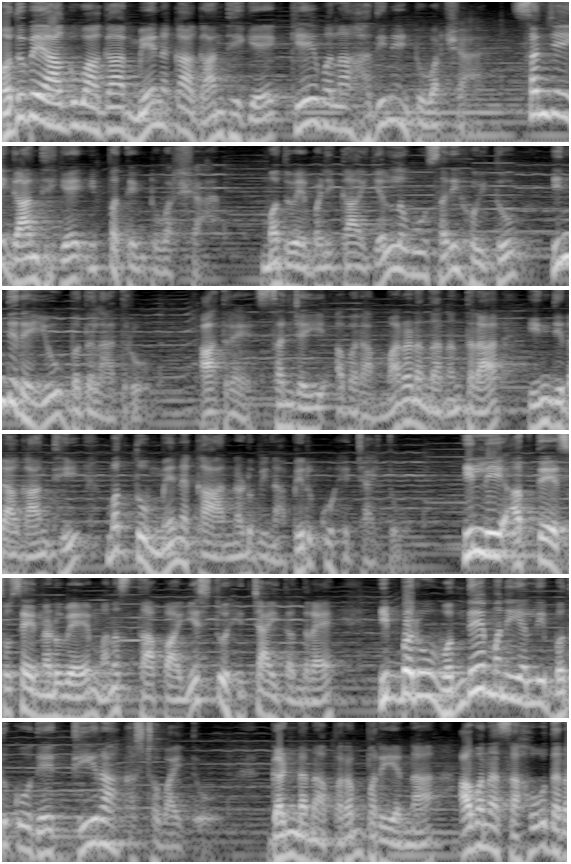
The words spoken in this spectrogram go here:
ಮದುವೆ ಆಗುವಾಗ ಮೇನಕಾ ಗಾಂಧಿಗೆ ಕೇವಲ ಹದಿನೆಂಟು ವರ್ಷ, ಸಂಜಯ್ ಗಾಂಧಿಗೆ ಇಪ್ಪತ್ತೆಂಟು ವರ್ಷ. ಮದುವೆ ಬಳಿಕ ಎಲ್ಲವೂ ಸರಿಹೋಯಿತು, ಇಂದಿರೆಯೂ ಬದಲಾದರು. ಆದರೆ ಸಂಜಯ್ ಅವರ ಮರಣದ ನಂತರ ಇಂದಿರಾ ಗಾಂಧಿ ಮತ್ತು ಮೇನಕಾ ನಡುವಿನ ಬಿರುಕು ಹೆಚ್ಚಾಯಿತು. ಇಲ್ಲಿ ಅತ್ತೆ ಸೊಸೆ ನಡುವೆ ಮನಸ್ತಾಪ ಎಷ್ಟು ಹೆಚ್ಚಾಯಿತಂದ್ರೆ ಇಬ್ಬರು ಒಂದೇ ಮನೆಯಲ್ಲಿ ಬದುಕೋದೇ ತೀರಾ ಕಷ್ಟವಾಯಿತು. ಗಂಡನ ಪರಂಪರೆಯನ್ನ ಅವನ ಸಹೋದರ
